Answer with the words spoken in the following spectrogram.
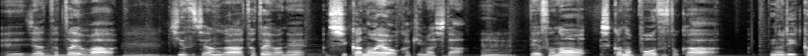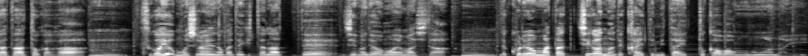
えーじゃうんあ例えば、うん。しずちゃんが例えばね鹿の絵を描きました。うん。でその鹿のポーズとか塗り方とかがうん。すごい面白いのができたなって自分で思いました。うん、でこれをまた違うので描いてみたいとかは思わない、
